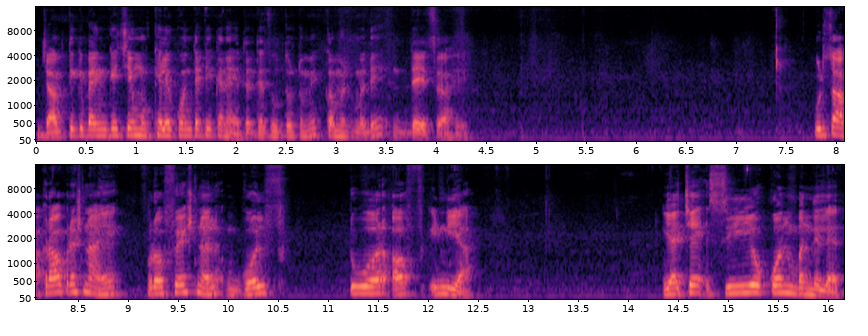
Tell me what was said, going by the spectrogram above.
जागतिक बँकेचे मुख्यालय कोणत्या ठिकाणी आहे? तर त्याचं उत्तर तुम्ही कमेंटमध्ये द्यायचं आहे. पुढचा अकरावा प्रश्न आहे professional golf tour of India. याचे सीईओ कोण बनलेले आहेत?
